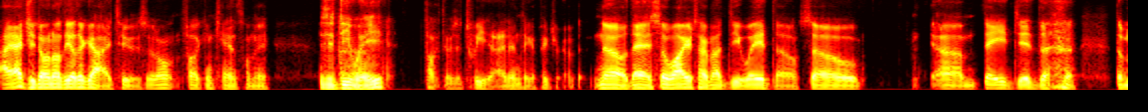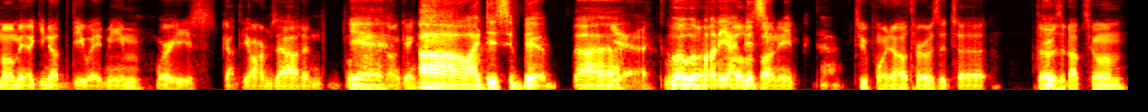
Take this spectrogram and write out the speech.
I actually don't know the other guy too. So don't fucking cancel me. Is it D Uh, Wade? Fuck, there's a tweet. I didn't take a picture of it. No, they. So while you're talking about D Wade though, so um, they did the the moment like you know the D Wade meme where he's got the arms out and Yeah. dunking. Oh, I did see a bit. Uh, yeah, Lola Bunny, I Lola did see Bunny that. 2.0 throws it to throws it up to him,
